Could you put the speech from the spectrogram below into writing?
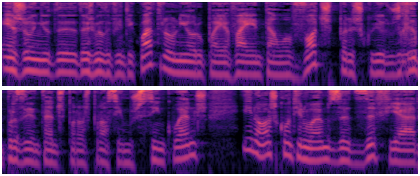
Em junho de 2024, a União Europeia vai então a votos para escolher os representantes para os próximos cinco anos e nós continuamos a desafiar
